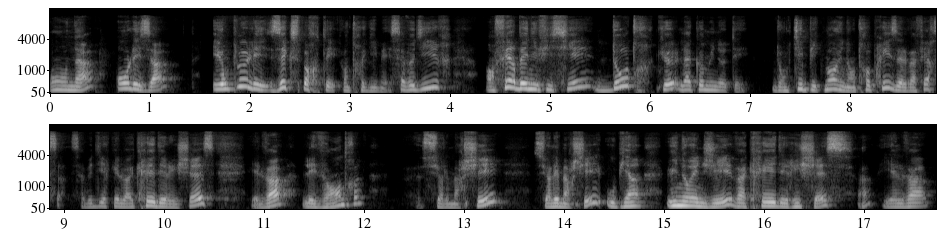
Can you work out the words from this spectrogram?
on a, on les a, et on peut les exporter, entre guillemets. Ça veut dire en faire bénéficier d'autres que la communauté. Donc typiquement, une entreprise, elle va faire ça. Ça veut dire qu'elle va créer des richesses, elle va les vendre sur le marché, sur les marchés, ou bien une ONG va créer des richesses, hein, et elle va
